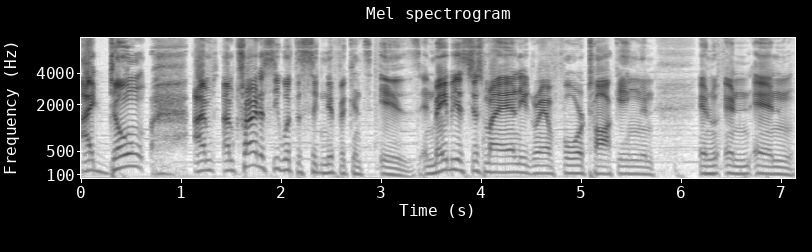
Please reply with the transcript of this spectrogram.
I don't I'm I'm trying to see what the significance is, and maybe it's just my Enneagram Four talking and and and and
